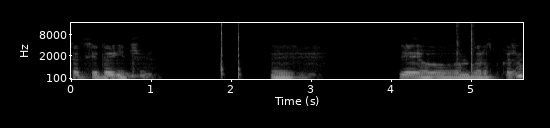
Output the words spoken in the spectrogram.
секції до іншої. Е, Я його вам зараз покажу.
